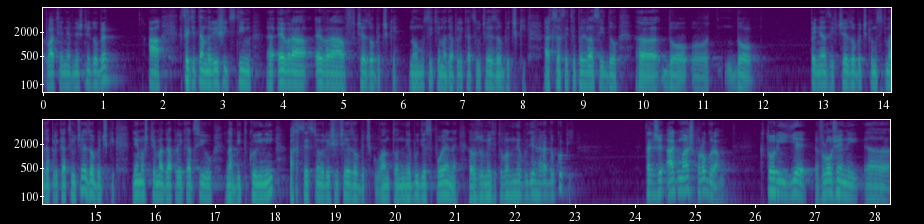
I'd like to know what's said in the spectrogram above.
platenia v dnešnej dobe, a chcete tam riešiť s tým evra, evra v ČSOBčke. No musíte mať aplikáciu ČSOBčky. Ak sa chcete prihlásiť do, eh, do, do peňazí v ČSOBčke, musíte mať aplikáciu ČSOBčky. Nemôžete mať aplikáciu na bitcoiny a chcete s ňou riešiť ČSOBčku. Vám to nebude spojené. Rozumiete, to vám nebude hrať dokopy. Takže ak máš program, ktorý je vložený eh,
